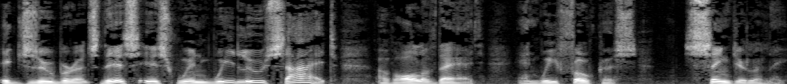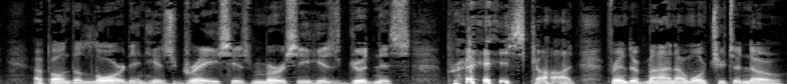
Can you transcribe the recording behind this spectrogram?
exuberance. This is when we lose sight of all of that and we focus singularly upon the Lord and His grace, His mercy, His goodness. Praise God. Friend of mine, I want you to know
